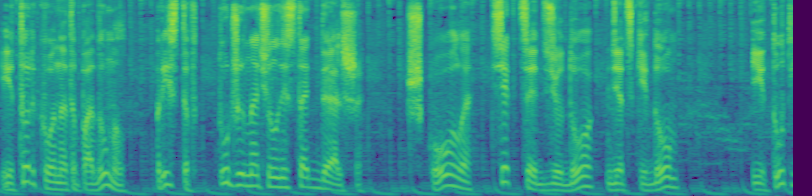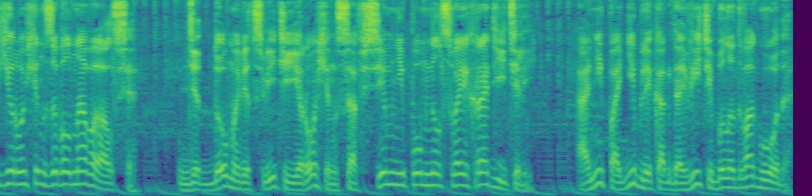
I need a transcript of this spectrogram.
И только он это подумал, пристав тут же начал листать дальше. Школа, секция дзюдо, детский дом. И тут Ерохин заволновался. Детдомовец Витя Ерохин совсем не помнил своих родителей. Они погибли, когда Вите было два года.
